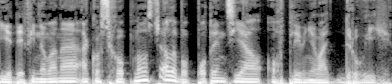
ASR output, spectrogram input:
je definovaná ako schopnosť alebo potenciál ovplyvňovať druhých.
